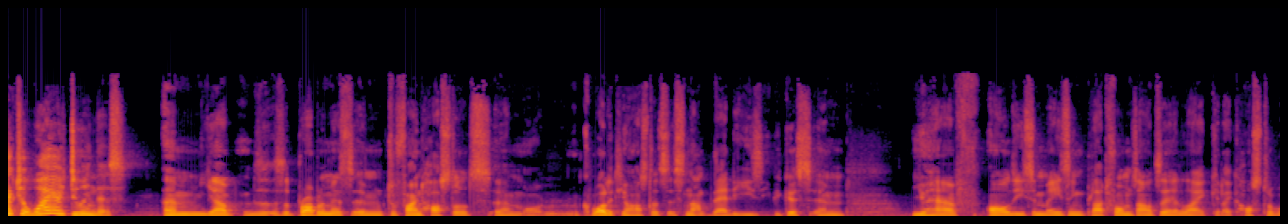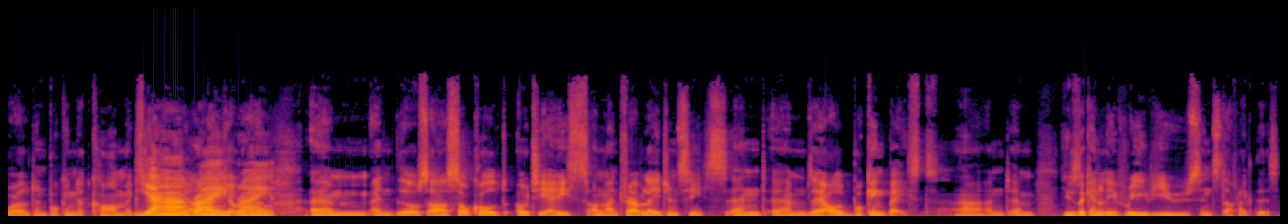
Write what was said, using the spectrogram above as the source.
actually, why are you doing this? Um, yeah, the, the problem is um, to find hostels um, or quality hostels is not that easy because um, you have all these amazing platforms out there like like Hostel World and Booking.com. Expedia, Yeah, right, right. Um, and those are so-called OTAs, online travel agencies, and um, they're all booking based. Uh, and um, user can leave reviews and stuff like this.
